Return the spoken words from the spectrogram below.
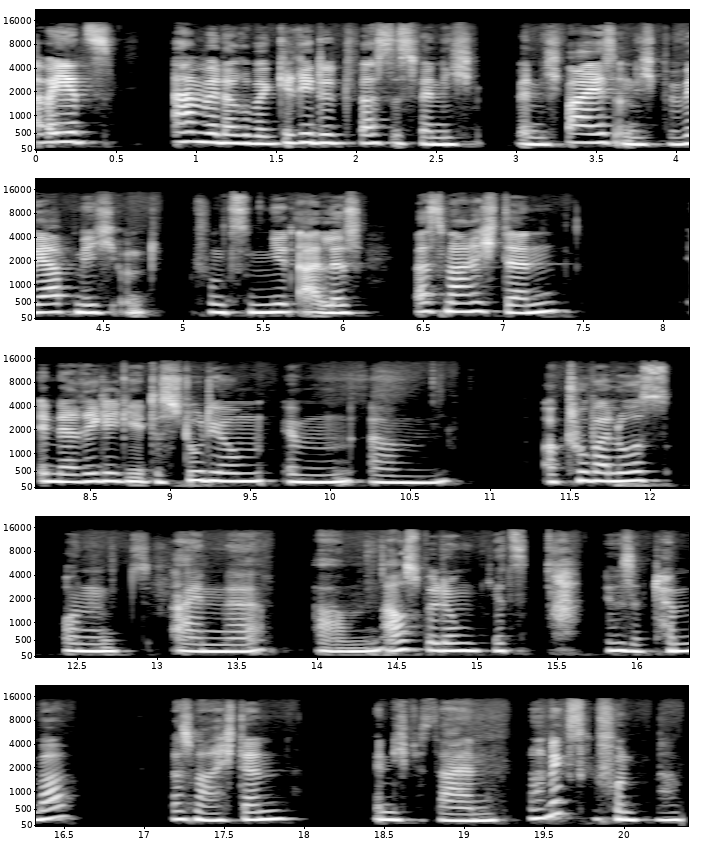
aber jetzt haben wir darüber geredet, was ist, wenn ich, wenn ich weiß und ich bewerbe mich und funktioniert alles. Was mache ich denn? In der Regel geht das Studium im ähm, Oktober los und eine ähm, Ausbildung jetzt im September. Was mache ich denn, wenn ich bis dahin noch nichts gefunden habe?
